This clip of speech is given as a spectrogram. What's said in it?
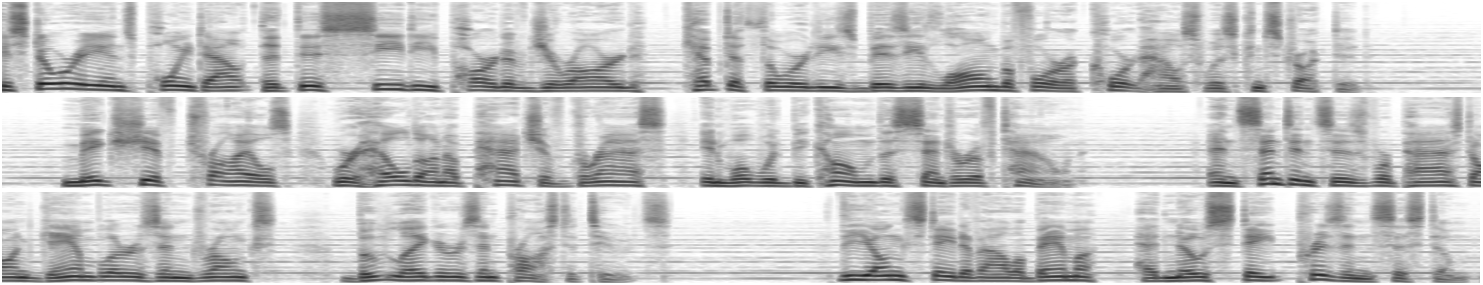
Historians point out that this seedy part of Girard kept authorities busy long before a courthouse was constructed. Makeshift trials were held on a patch of grass in what would become the center of town and sentences were passed on gamblers and drunks, bootleggers and prostitutes. The young state of Alabama had no state prison system,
